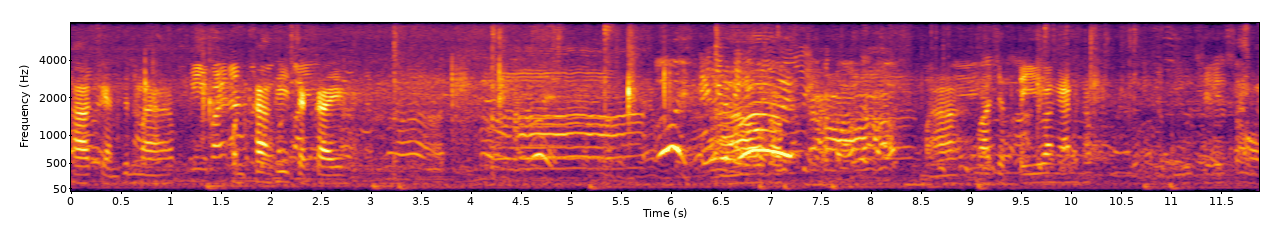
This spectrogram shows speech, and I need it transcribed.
พาแขนขึ้นมาครับค่อนข้างที่จะไกลเอาครับมามาจะตีว่างั้นครับ WK สอง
